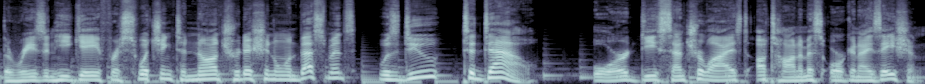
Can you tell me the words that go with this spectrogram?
The reason he gave for switching to non traditional investments was due to DAO, or Decentralized Autonomous Organization.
